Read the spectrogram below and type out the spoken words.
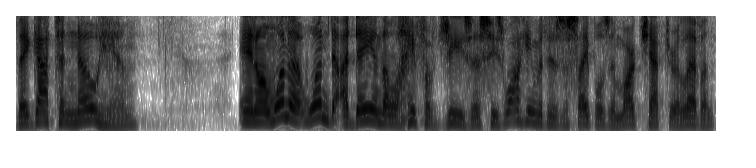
they got to know him. And on one, uh, one a day in the life of Jesus, he's walking with his disciples in Mark chapter 11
